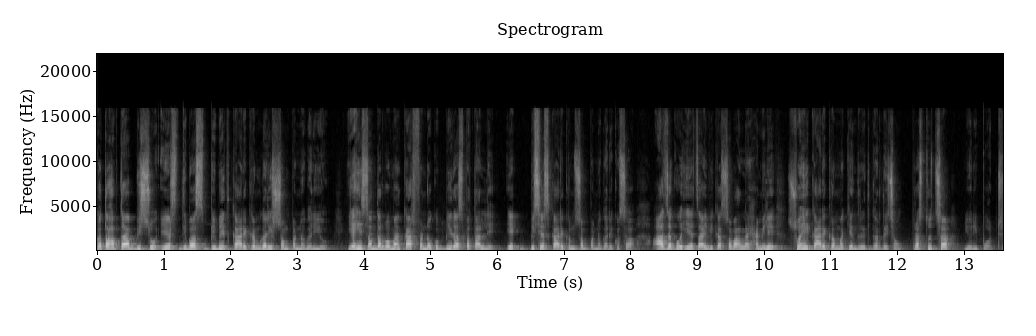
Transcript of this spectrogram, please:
गत हप्ता विश्व एड्स दिवस विविध कार्यक्रम गरी सम्पन्न गरियो। यही सन्दर्भमा काठमाडौँको वीर अस्पतालले एक विशेष कार्यक्रम सम्पन्न गरेको छ। आजको एचआइभीका सवाललाई हामीले सोही कार्यक्रममा केन्द्रित गर्दैछौँ। प्रस्तुत छ यो रिपोर्ट।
